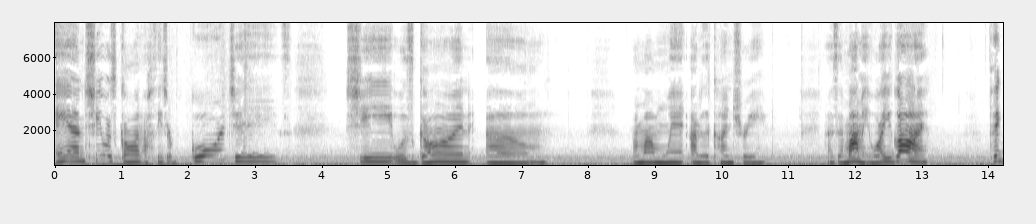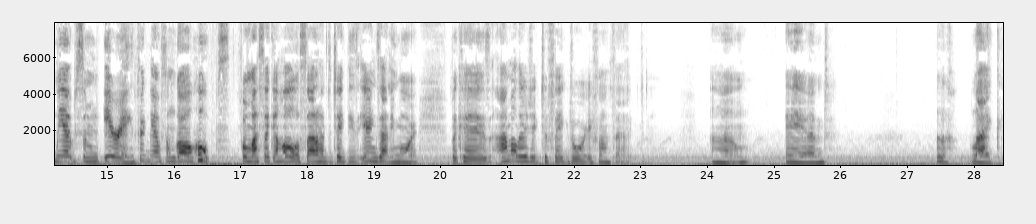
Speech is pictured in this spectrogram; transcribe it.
and she was gone. Oh, these are gorgeous. She was gone. Um my mom went out of the country. I said, Mommy, why are you gone? Pick me up some earrings. Pick me up some gold hoops for my second hole so I don't have to take these earrings out anymore. Because I'm allergic to fake jewelry, fun fact. Um, and, ugh, like,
